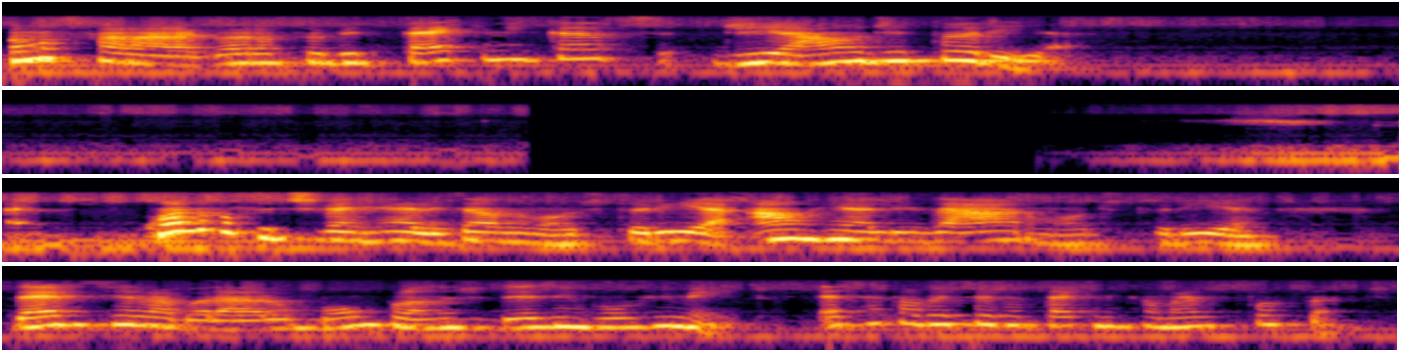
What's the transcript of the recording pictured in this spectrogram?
Vamos falar agora sobre técnicas de auditoria. Quando você estiver realizando uma auditoria, ao realizar uma auditoria, deve-se elaborar um bom plano de desenvolvimento. Essa talvez seja a técnica mais importante.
